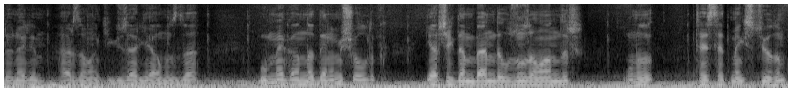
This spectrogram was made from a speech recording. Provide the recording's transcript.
dönelim. Her zamanki güzergahımızda bu Megane'da denemiş olduk. Gerçekten ben de uzun zamandır bunu test etmek istiyordum.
